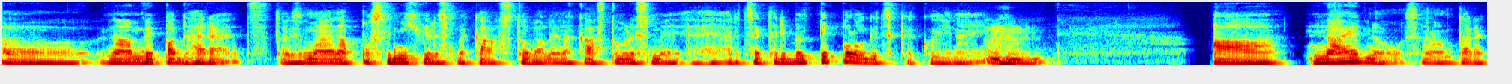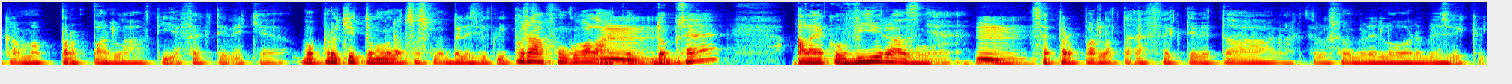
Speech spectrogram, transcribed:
uh, nám vypad herec, tak jsme na poslední chvíli jsme castovali, nakástovali jsme herce, který byl typologicky jako jiný. Mm-hmm. A najednou se nám ta reklama propadla v té efektivitě. Oproti tomu, na co jsme byli zvyklí. Pořád fungovala mm. jako hmm. dobře, ale jako výrazně mm. se propadla ta efektivita, na kterou jsme byli dlouhodobě zvyklí.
